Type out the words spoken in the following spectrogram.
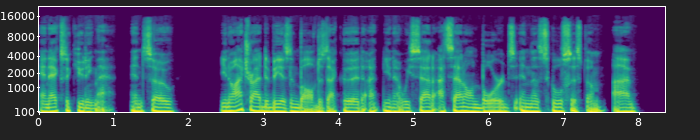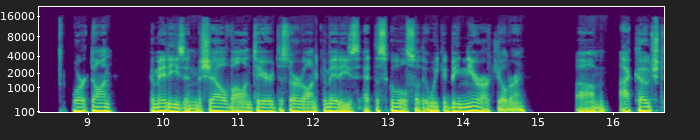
and executing that. And so, you know, I tried to be as involved as I could. I, you know, we sat I sat on boards in the school system. I worked on committees, and Michelle volunteered to serve on committees at the school so that we could be near our children. Um, I coached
